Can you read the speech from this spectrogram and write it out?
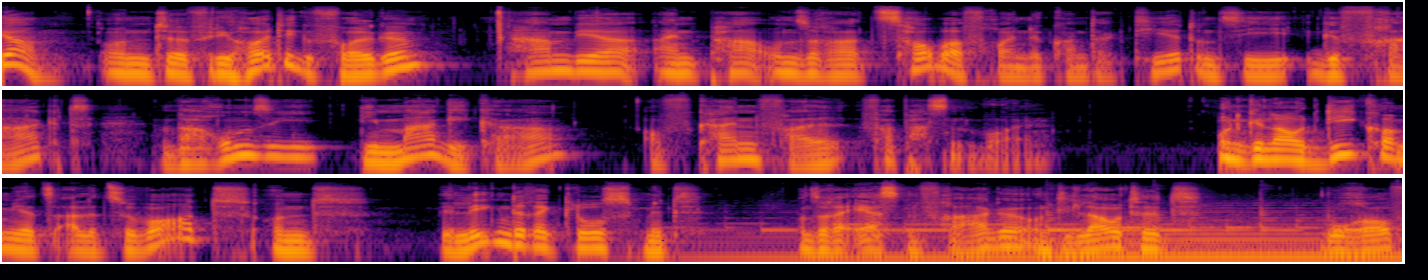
Ja, und äh, für die heutige Folge haben wir ein paar unserer Zauberfreunde kontaktiert und sie gefragt, warum sie die Magica auf keinen Fall verpassen wollen. Und genau die kommen jetzt alle zu Wort und wir legen direkt los mit unserer ersten Frage und die lautet, worauf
